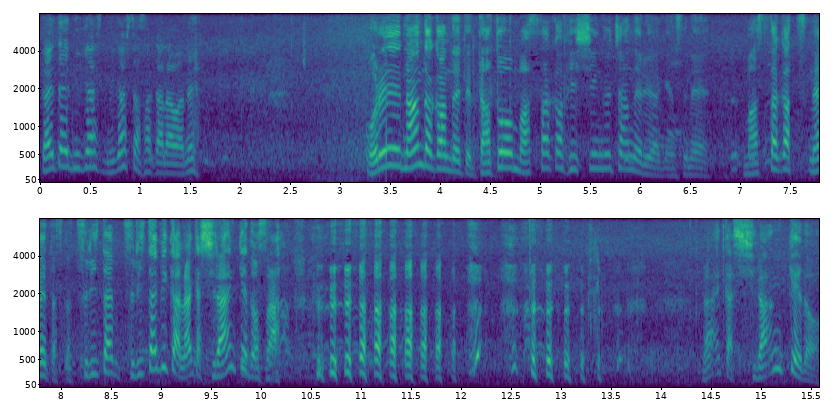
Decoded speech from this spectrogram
大体逃がし逃がした魚はね。俺なんだかんだ言って打倒マスタカフィッシングチャンネルやけんすね。マスタカ何やったっすか釣り旅釣り旅かなんか知らんけどさ。なんか知らんけど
